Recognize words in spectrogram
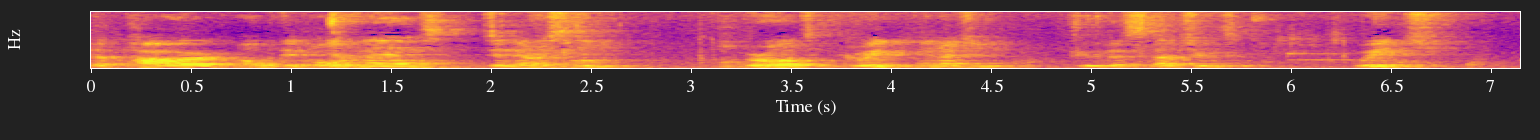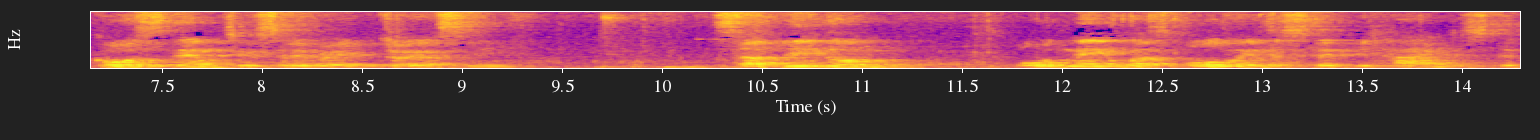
the power of the old man's generosity brought great energy to the statues, which caused them to celebrate joyously. Sadly, though, old man was always a step behind the st-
